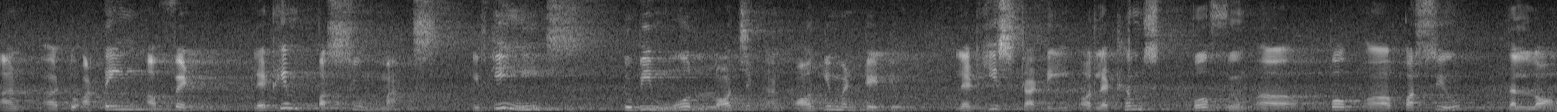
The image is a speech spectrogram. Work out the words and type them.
and uh, to attain a wit, let him pursue maths. If he needs to be more logic and argumentative, let he study or let him perfume, uh, uh, pursue the law.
